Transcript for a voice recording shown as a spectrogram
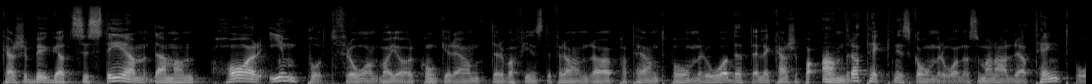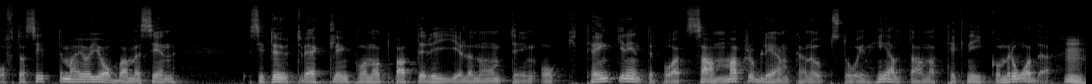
kanske bygga ett system där man har input från vad gör konkurrenter, vad finns det för andra patent på området eller kanske på andra tekniska områden som man aldrig har tänkt på. Ofta sitter man ju och jobbar med sin sitt utveckling på något batteri eller någonting och tänker inte på att samma problem kan uppstå i en helt annat teknikområde. Mm.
